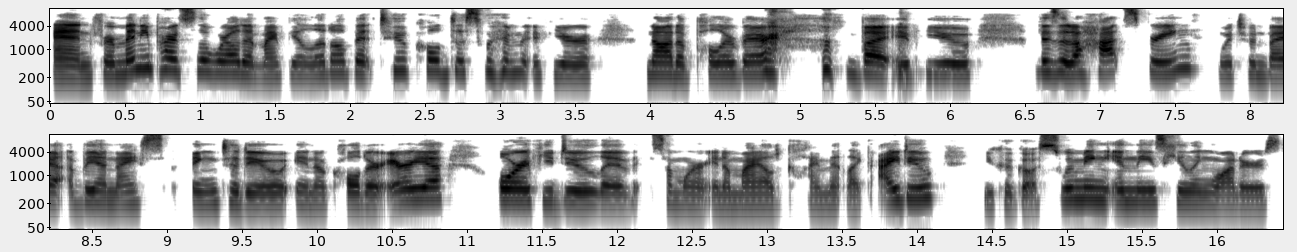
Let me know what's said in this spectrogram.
And for many parts of the world, it might be a little bit too cold to swim if you're not a polar bear. but if you visit a hot spring, which would be a nice thing to do in a colder area, or if you do live somewhere in a mild climate like I do, you could go swimming in these healing waters.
